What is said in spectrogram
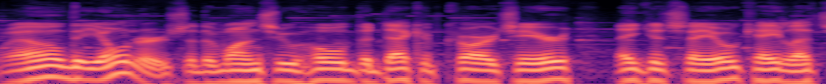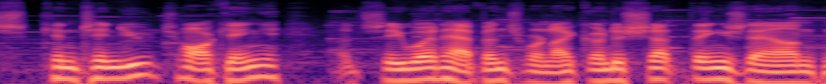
Well, the owners are the ones who hold the deck of cards here. They could say, okay, let's continue talking. Let's see what happens. We're not going to shut things down.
